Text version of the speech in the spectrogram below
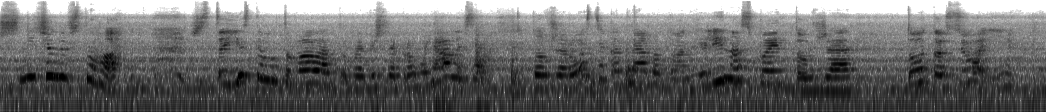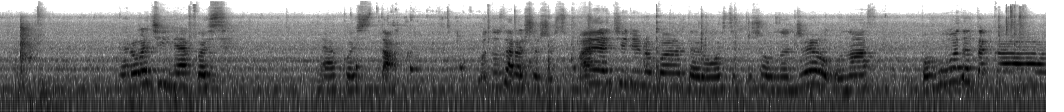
щось нічого не встигаю. Щось то їсти готувала, то ми пішли прогулялися, то вже Ростіка треба, то Ангеліна спить, то вже то, то все і. Коротше, якось, якось так. Буду зараз ще щось ввечері робити. Ростик пішов на джил. У нас погода така.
